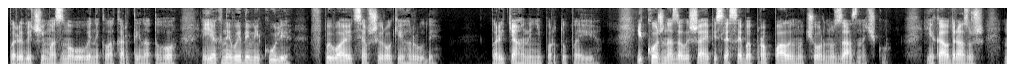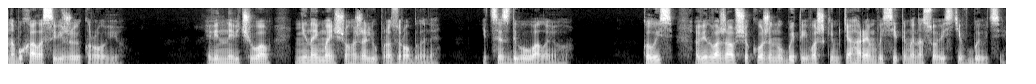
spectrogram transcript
Перед очима знову виникла картина того, як невидимі кулі впиваються в широкі груди, перетягнені портупеєю, і кожна залишає після себе пропалену чорну зазначку, яка одразу ж набухала свіжою кров'ю. Він не відчував ні найменшого жалю про зроблене, і це здивувало його. Колись він вважав, що кожен убитий важким тягарем висітиме на совісті вбивці,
